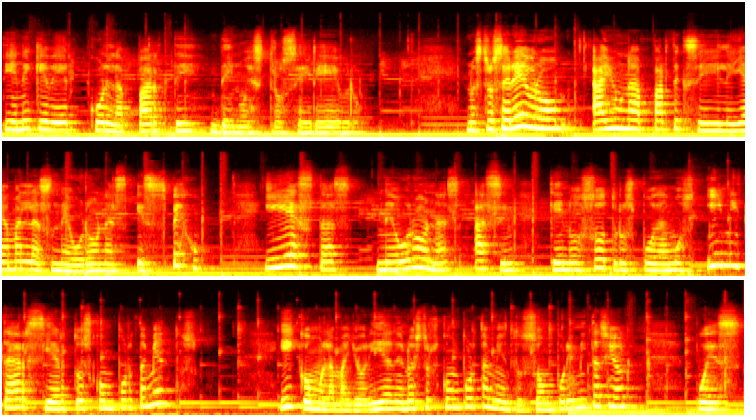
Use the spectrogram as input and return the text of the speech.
tiene que ver con la parte de nuestro cerebro. Nuestro cerebro hay una parte que se le llaman las neuronas espejo y estas neuronas hacen que nosotros podamos imitar ciertos comportamientos. Y como la mayoría de nuestros comportamientos son por imitación, pues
